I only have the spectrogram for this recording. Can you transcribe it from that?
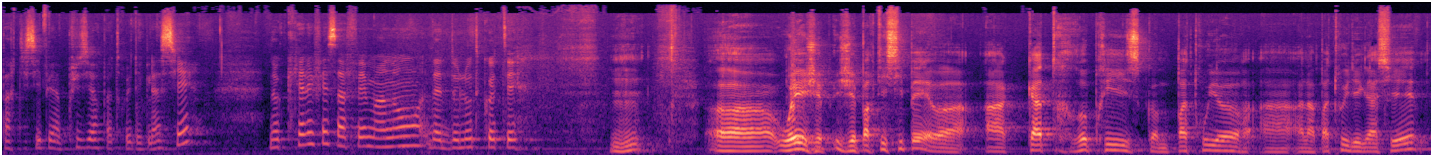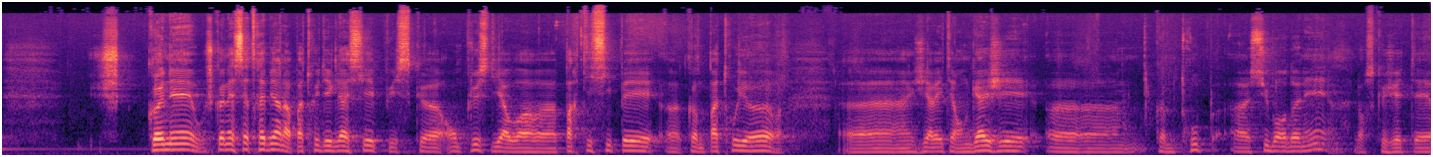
participé à plusieurs patrouilles des glaciers. Donc quel effet ça fait maintenant d'être de l'autre côté? Mhm. Euh, oui, j'ai participé euh, à quatre reprises comme patrouilleur à, la patrouille des glaciers. Je, connais, je connaissais très bien la patrouille des glaciers puisque en plus d'y avoir euh, participé comme patrouilleur, j'y avais été engagé comme troupe subordonnée lorsque j'étais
